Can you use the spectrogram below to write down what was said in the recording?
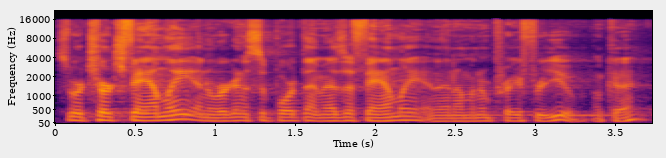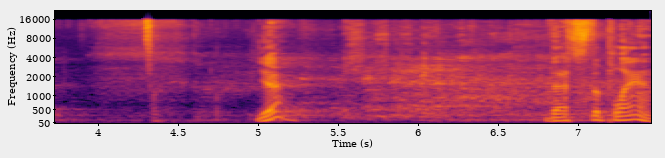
So we're church family, and we're going to support them as a family, and then I'm going to pray for you, okay? Yeah. That's the plan.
